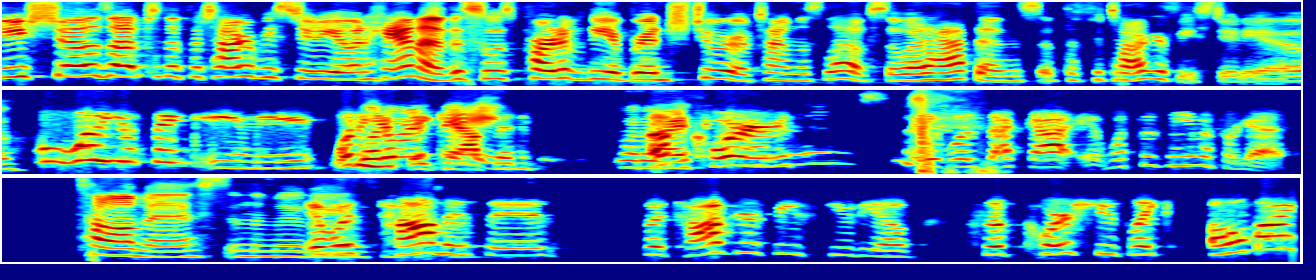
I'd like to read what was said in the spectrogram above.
she shows up to the photography studio and hannah this was part of the abridged tour of timeless love so what happens at the photography studio Well, what do you think, Amy? What do What you do think think? happened? what do Of I course. It was that guy. What's his name? I forget. thomas in the movie It was Thomas's photography studio. So of course she's like, "Oh my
